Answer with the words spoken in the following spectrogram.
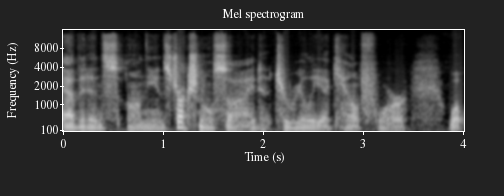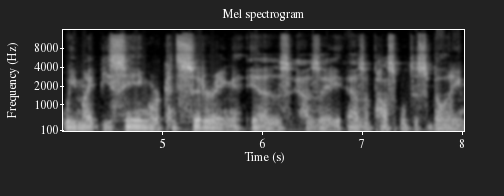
evidence on the instructional side to really account for what we might be seeing or considering as as a as a possible disability.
